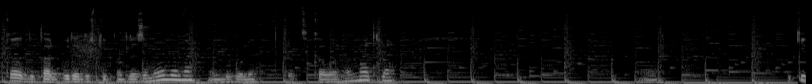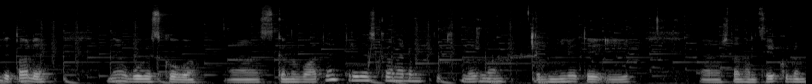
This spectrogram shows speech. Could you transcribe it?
Така деталь буде доступна для замовлення, доволі така цікава геометрія. Такі деталі не обов'язково е, сканувати 3D-сканером, такі можна обміряти і е, штангель-циркулем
